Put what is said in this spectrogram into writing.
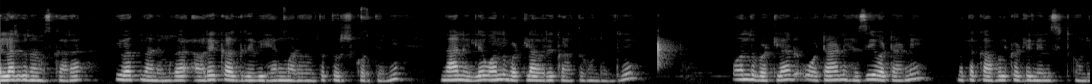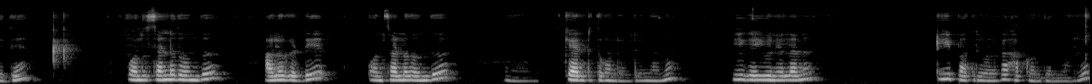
ಎಲ್ಲರಿಗೂ ನಮಸ್ಕಾರ. ಇವತ್ತು ನಾನು ನಿಮ್ಗೆ ಅವರೆಕಾಳು ಗ್ರೇವಿ ಹೆಂಗೆ ಮಾಡೋದು ಅಂತ ತೋರಿಸ್ಕೊಡ್ತೀನಿ. ಇಲ್ಲೇ ಒಂದು ಬಟ್ಲ ಅವರೆಕಾಳು ತೊಗೊಂಡೇನಿ ರೀ ಒಂದು ಬಟ್ಲ ವಟಾಣಿ, ಹಸಿ ವಟಾಣಿ ಮತ್ತು ಕಾಬೂಲ್ ಕಡ್ಲೆ ನೆನೆಸಿಟ್ಕೊಂಡಿದ್ದೆ. ಒಂದು ಸಣ್ಣದೊಂದು ಆಲೂಗಡ್ಡೆ, ಒಂದು ಸಣ್ಣದೊಂದು ಕ್ಯಾರೆಟ್ ತೊಗೊಂಡೇನಿ ರೀ ನಾನು. ಈಗ ಇವನ್ನೆಲ್ಲನೂ ಈ ಪಾತ್ರೆ ಒಳಗೆ ಹಾಕ್ಕೊತೇನೆ ನೋಡಿರಿ.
